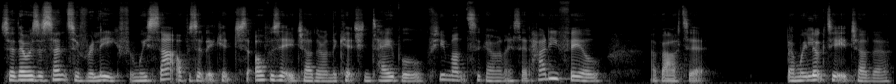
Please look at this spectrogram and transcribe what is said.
So there was a sense of relief, and we sat opposite the kitchen, opposite each other on the kitchen table a few months ago, and I said, "How do you feel about it?" And we looked at each other,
